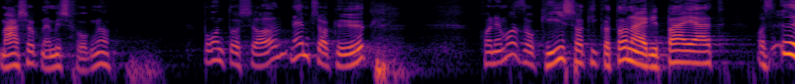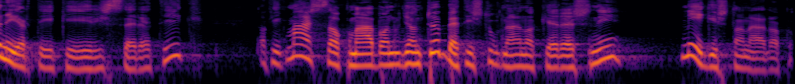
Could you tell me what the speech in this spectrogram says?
mások nem is fognak. Pontosan, nem csak ők, hanem azok is, akik a tanári pályát az önértékéért is szeretik, akik más szakmában ugyan többet is tudnának keresni, mégis tanárnak,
